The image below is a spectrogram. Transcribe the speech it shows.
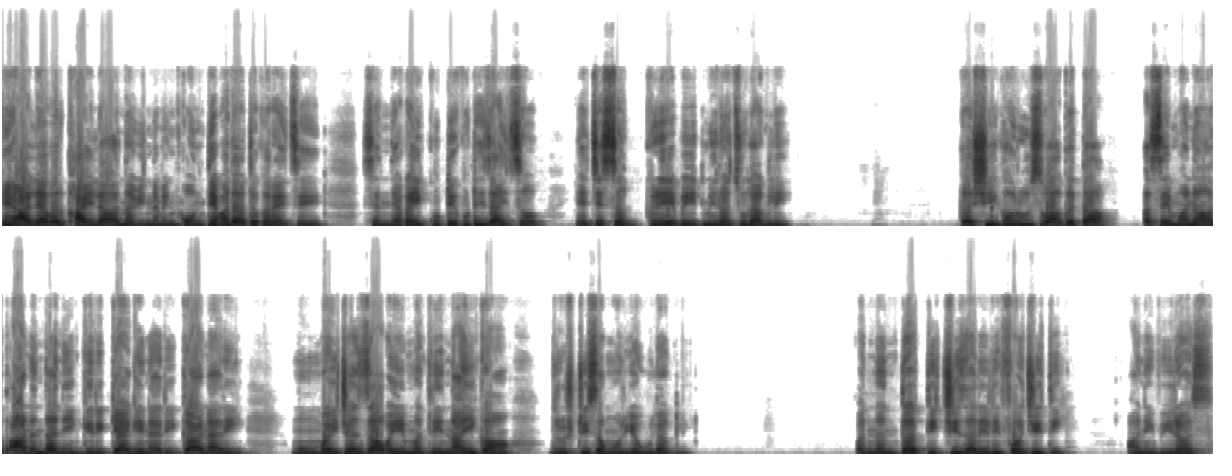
हे आल्यावर खायला नवीन नवीन कोणते पदार्थ करायचे? संध्याकाळी कुठे कुठे जायचं? याचे सगळे बेत मी रचू लागले. कशी करू स्वागता? असे म्हणत आनंदाने गिरक्या घेणारी गाणारी मुंबईच्या जावईमधली नायिका दृष्टीसमोर येऊ लागली. पण नंतर तिची झालेली फजिती आणि विरस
